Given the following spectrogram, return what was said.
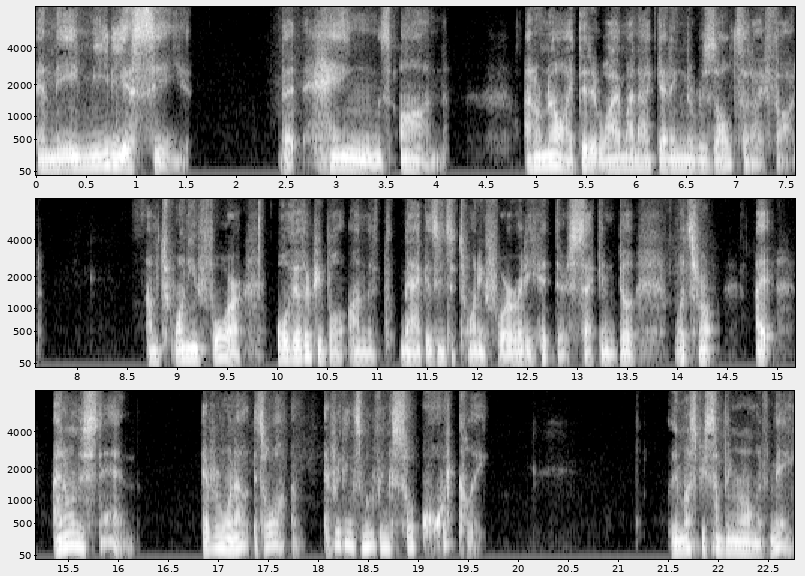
And the immediacy that hangs on. I don't know. I did it. Why am I not getting the results that I thought? I'm 24. All the other people on the magazines at 24 already hit their second bill. What's wrong? I I don't understand. Everyone else, it's all everything's moving so quickly there must be something wrong with me.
